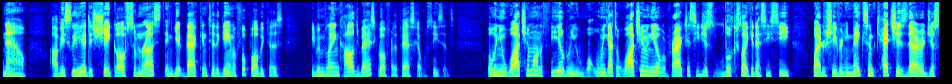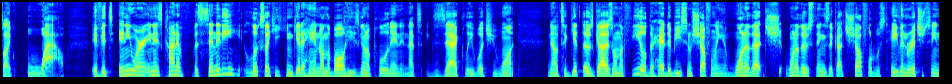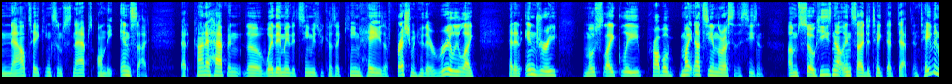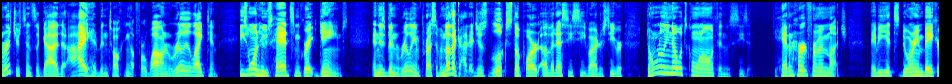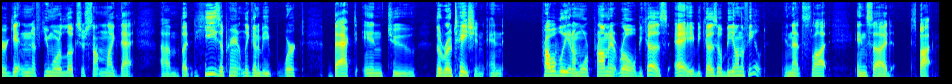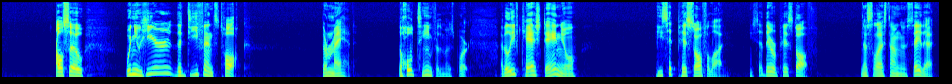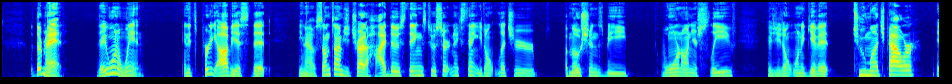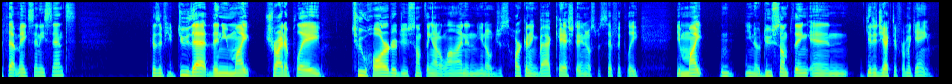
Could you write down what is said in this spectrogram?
Now, obviously, he had to shake off some rust and get back into the game of football because he'd been playing college basketball for the past couple seasons. But when you watch him on the field, when you when we got to watch him in the open practice, he just looks like an SEC wide receiver, and he makes some catches that are just like, wow. If it's anywhere in his kind of vicinity, it looks like he can get a hand on the ball. He's going to pull it in, and that's exactly what you want. Now, to get those guys on the field, there had to be some shuffling, and one of that sh- one of those things that got shuffled was Tavin Richardson now taking some snaps on the inside. That kind of happened. The way they made it seem is because Akeem Hayes, a freshman who they really liked, had an injury. Most likely, probably might not see him the rest of the season. Um, so he's now inside to take that depth. And Tavin Richardson's a guy that I had been talking up for a while and really liked him. He's one who's had some great games and has been really impressive. Another guy that just looks the part of an SEC wide receiver. Don't really know what's going on with him this season. You haven't heard from him much. Maybe it's Dorian Baker getting a few more looks or something like that. Um, but he's apparently going to be worked back into the rotation and probably in a more prominent role because a because he'll be on the field in that slot inside spot. Also, when you hear the defense talk, they're mad. The whole team, for the most part. I believe Kash Daniel, he said pissed off a lot. He said they were pissed off. And that's the last time I'm going to say that. But they're mad. They want to win. And it's pretty obvious that, you know, sometimes you try to hide those things to a certain extent. You don't let your emotions be worn on your sleeve because you don't want to give it too much power, if that makes any sense. Because if you do that, then you might try to play too hard or do something out of line. And, you know, just harkening back Kash Daniel specifically, you might, you know, do something and get ejected from a game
